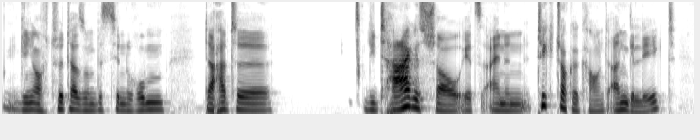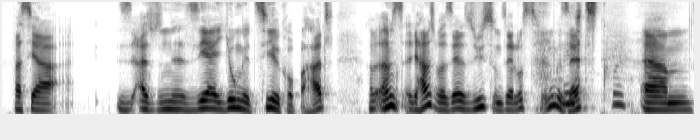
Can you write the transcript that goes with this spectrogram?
ging auf Twitter so ein bisschen rum. Da hatte die Tagesschau jetzt einen TikTok-Account angelegt, was ja also eine sehr junge Zielgruppe hat. Die haben es aber sehr süß und sehr lustig umgesetzt. Cool. Ähm,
